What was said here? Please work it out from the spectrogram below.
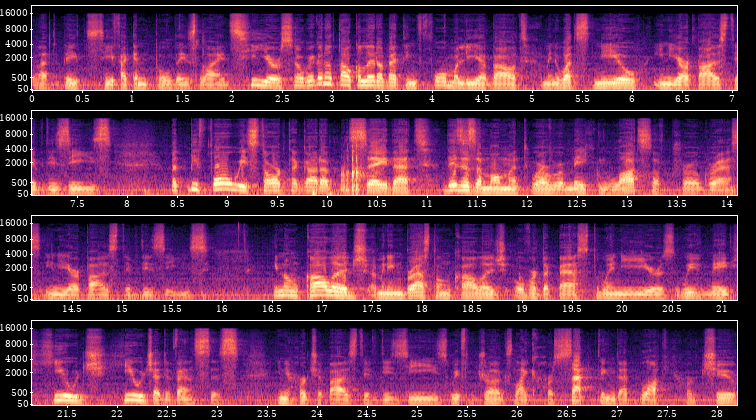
let me see if I can pull these slides here. So we're going to talk a little bit informally about, I mean, what's new in your positive disease. But before we start, I gotta say that this is a moment where we're making lots of progress in ER-positive disease. In oncology, I mean in breast oncology, over the past 20 years, we've made huge, huge advances in HER2-positive disease with drugs like Herceptin that block HER2.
